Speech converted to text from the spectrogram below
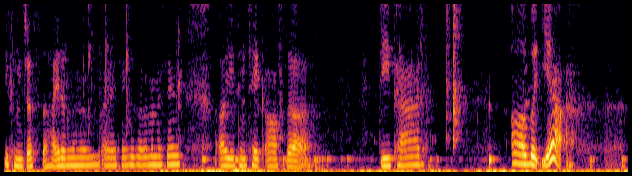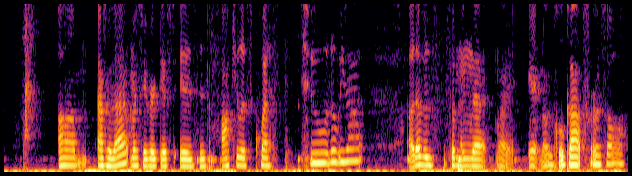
You can adjust the height of them, I think is what I'm understanding. Uh, you can take off the D-pad. Uh, but yeah. Um, after that, my favorite gift is this Oculus Quest 2 that we got. Uh, that was something that my aunt and uncle got for us all,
